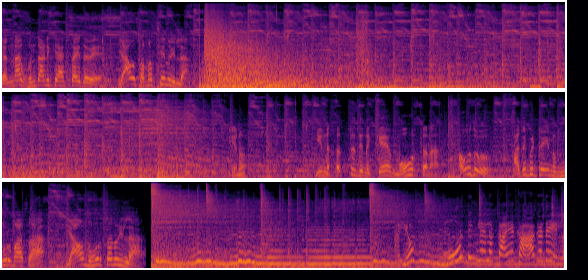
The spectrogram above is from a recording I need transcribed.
ಚೆನ್ನಾಗಿ ಹೊಂದಾಣಿಕೆ ಆಗ್ತಾ ಇದ್ದಾವೆ. ಯಾವ ಸಮಸ್ಯೆನೂ ಇಲ್ಲ. ಏನು? ಇನ್ನು ಹತ್ತು ದಿನಕ್ಕೆ ಮುಹೂರ್ತನ. ಹೌದು ಅದು ಬಿಟ್ಟರೆ ಇನ್ನು ಮೂರು ಮಾಸ ಯಾವ ಮುಹೂರ್ತನೂ ಇಲ್ಲ. ಅಯ್ಯೋ ಮೂರ್ ತಿಂಗಳೆಲ್ಲ ಕಾಯಕ ಆಗದೇ ಇಲ್ಲ.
